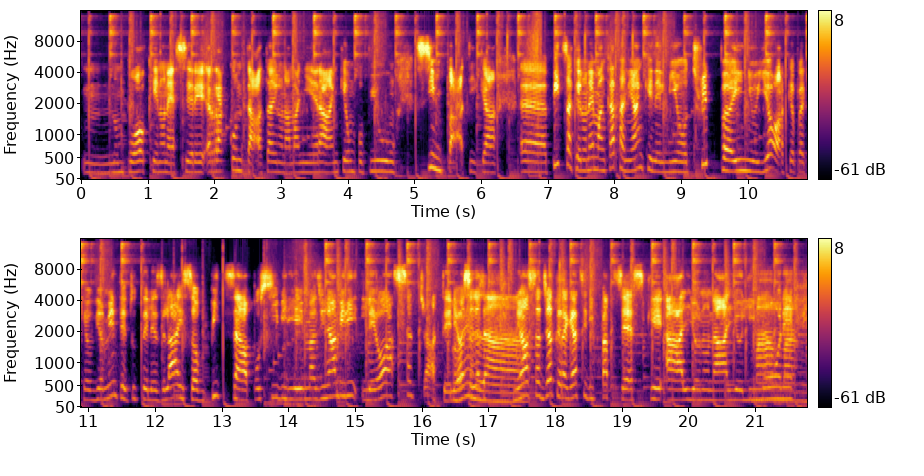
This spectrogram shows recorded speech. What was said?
mh, mm, non può che non essere raccontata in una maniera anche un po' più simpatica. Eh, pizza che non è mancata neanche nel mio trip in New York perché ovviamente tutte le slice of pizza possibili e immaginabili le ho assaggiate. Le ho assaggiate, ne ho assaggiate ragazzi di pazzesche, aglio, non aglio, limone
